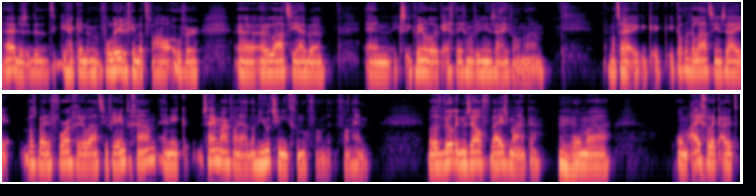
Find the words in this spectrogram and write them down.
Hè, dus dat- ik herken me volledig in dat verhaal over eh, een relatie hebben. En ik, ik weet nog dat ik echt tegen mijn vriendin zei van... eh, want zij, ik, ik, ik, ik had een relatie en zij was bij de vorige relatie vreemd gegaan. En ik zei maar van, ja, dan hield je niet genoeg van, de, van hem. Maar dat wilde ik mezelf wijsmaken. Mhm. Om, eh, om eigenlijk uit,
